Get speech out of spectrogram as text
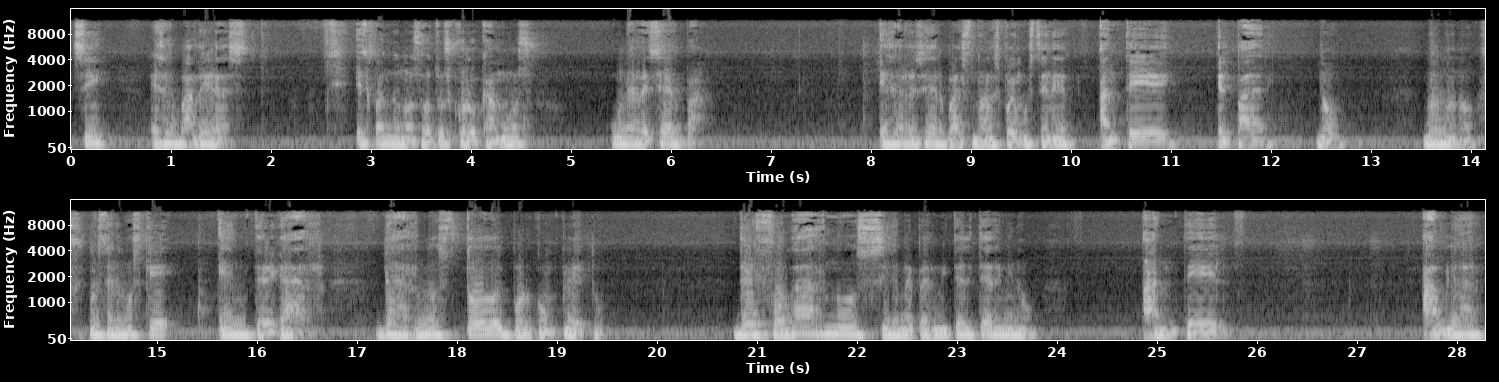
sí, esas barreras. Es cuando nosotros colocamos una reserva. Esas reservas no las podemos tener ante el Padre. No, no, no, no. Nos tenemos que entregar, darnos todo y por completo desfogarnos, si se me permite el término, ante Él. Hablar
